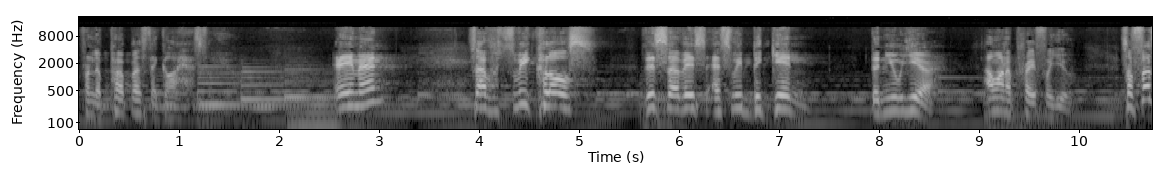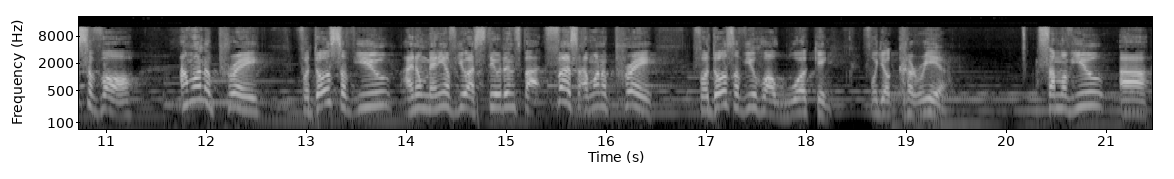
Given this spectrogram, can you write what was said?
from the purpose that God has for you. Amen? So as we close this service, as we begin the new year, I want to pray for you. So, first of all, I want to pray for those of you, I know many of you are students, but first I want to pray for those of you who are working for your career. Some of you are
